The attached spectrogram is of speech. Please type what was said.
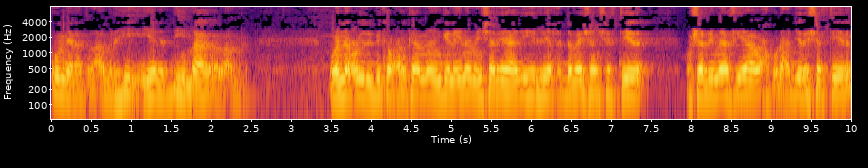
Umirat la amray iyada bihi maagaba la amray. Wanacuudu bika waxaan kaa magangelaynaa min shari hadihi riix dabayshan sharteeda wa shari maa fiiha wax ku dhex jira sharteeda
